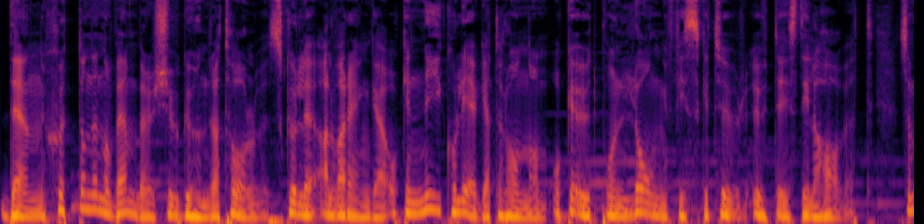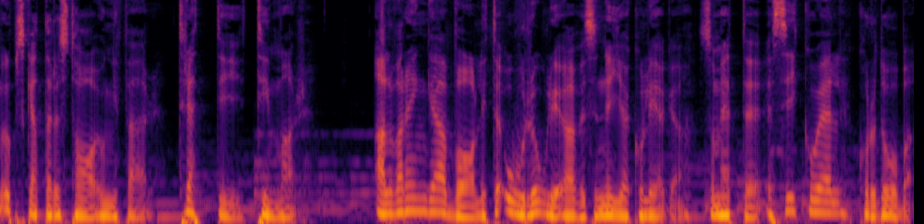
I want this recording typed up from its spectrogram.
Den 17 november 2012 skulle Alvarenga och en ny kollega till honom åka ut på en lång fisketur ute i Stilla havet som uppskattades ta ungefär 30 timmar. Alvarenga var lite orolig över sin nya kollega som hette Ezequiel Cordoba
